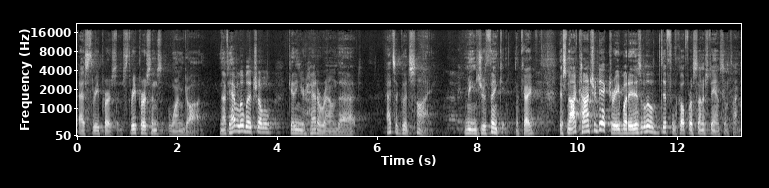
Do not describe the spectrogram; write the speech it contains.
as three persons. Three persons, one God. Now, if you have a little bit of trouble getting your head around that, that's a good sign. It means you're thinking, okay? It's not contradictory, but it is a little difficult for us to understand sometimes.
